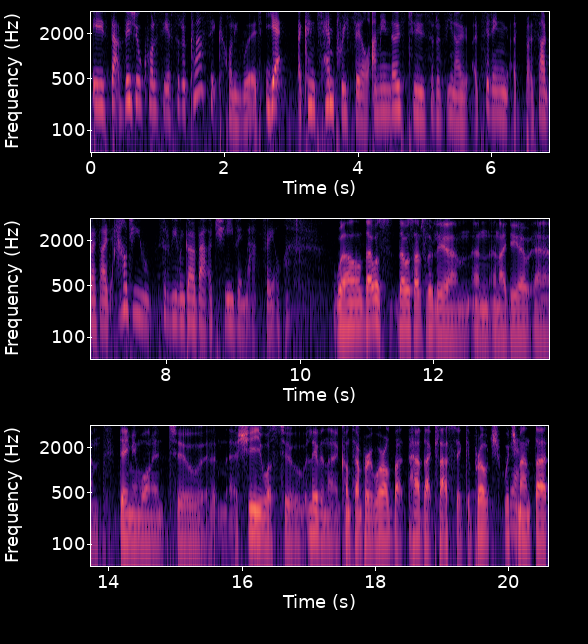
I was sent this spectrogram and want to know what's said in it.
is that visual quality of sort of classic Hollywood, yet a contemporary feel. I mean, those two sort of, you know, sitting uh, side by side. How do you sort of even go about achieving that feel? Well, that was that was absolutely um, an, an idea. Um, Damien wanted to. Uh, she was to live in a contemporary world, but have that classic approach, which Yeah. meant that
